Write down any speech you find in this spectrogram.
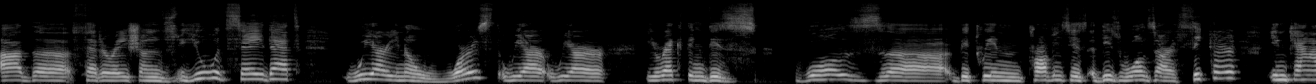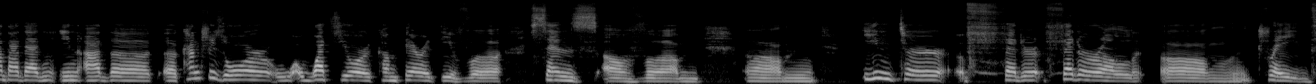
other federations you would say that we are in a worst we are we are erecting these walls uh, between provinces these walls are thicker in canada than in other uh, countries or what's your comparative uh, sense of um, um, inter federal um, trade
